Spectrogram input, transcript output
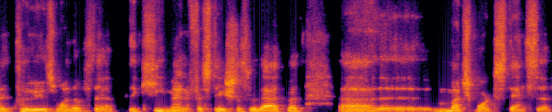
uh, clearly is one of the, the key manifestations of that, but uh, much more extensive.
